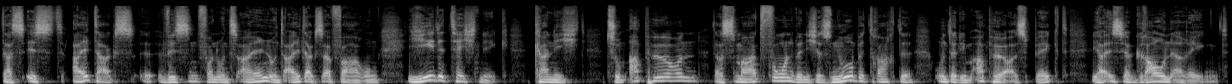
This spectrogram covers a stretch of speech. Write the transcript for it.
das ist Alltagswissen von uns allen und Alltagserfahrung. Jede Technik kann ich zum Abhören, das Smartphone, wenn ich es nur betrachte unter dem Abhöraspekt, ja, ist ja grauenerregend.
